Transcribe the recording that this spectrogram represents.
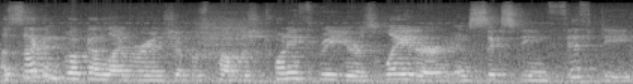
A second book on librarianship was published 23 years later in 1650,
